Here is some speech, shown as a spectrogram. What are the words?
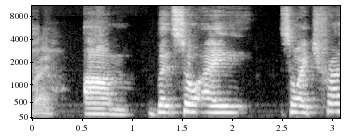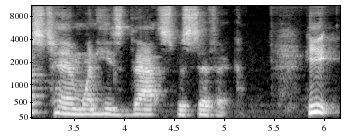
Right. Um, but so I so I trust him when he's that specific. He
